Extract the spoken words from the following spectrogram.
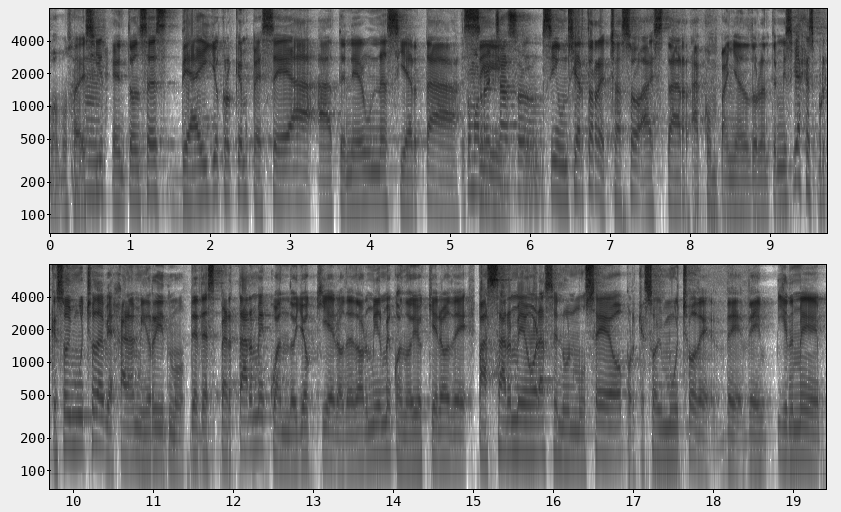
vamos a decir. Entonces de ahí yo creo que empecé a, tener una cierta... Como rechazo. Sí, un cierto rechazo a estar acompañado durante mis viajes, porque soy mucho de viajar a mi ritmo, de despertarme cuando yo quiero, de dormirme cuando yo quiero, de pasarme horas en un museo, porque soy mucho de, de irme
